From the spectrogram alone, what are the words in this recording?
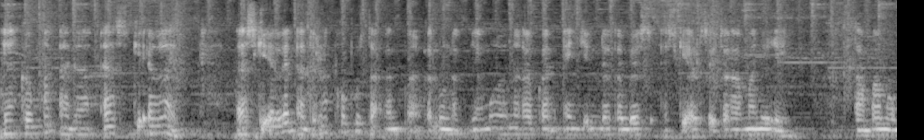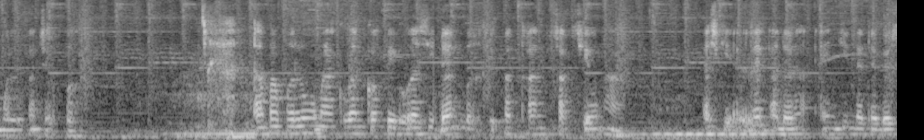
Yang keempat ada SQLite. SQLite adalah perpustakaan perangkat lunak yang menerapkan engine database SQL secara mandiri tanpa memerlukan server tanpa perlu melakukan konfigurasi dan bersifat transaksional SQLite adalah engine database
